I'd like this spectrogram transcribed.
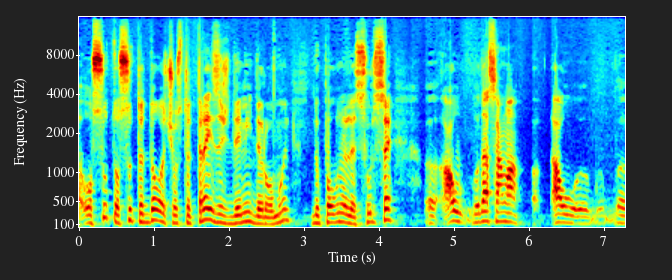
100, 120, 130 de mii de români, după unele surse, uh, au, vă dați seama, au uh,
